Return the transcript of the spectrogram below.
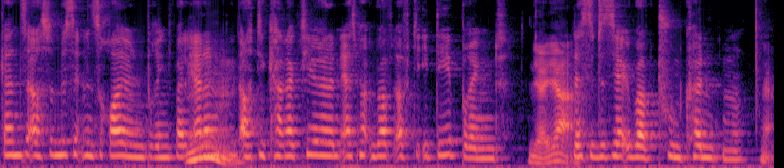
Ganze auch so ein bisschen ins Rollen bringt, weil er dann Mm. auch die Charaktere dann erstmal überhaupt auf die Idee bringt, ja, ja. dass sie das ja überhaupt tun könnten. Ja.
